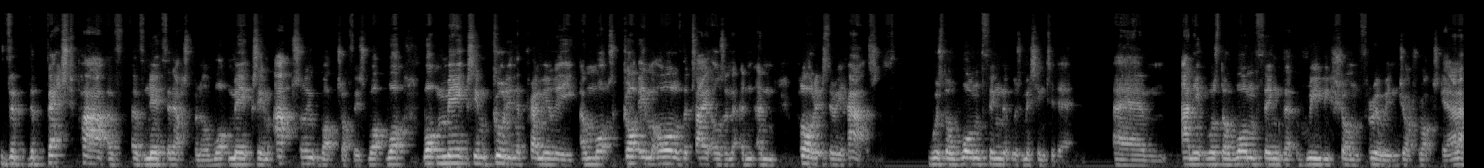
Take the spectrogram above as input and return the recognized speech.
the the best part of, of Nathan Aspinall, what makes him absolute box office, what what what makes him good in the Premier League, and what's got him all of the titles and, and, and plaudits that he has was the one thing that was missing today. Um, and it was the one thing that really shone through in Josh Rock's game. And I,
